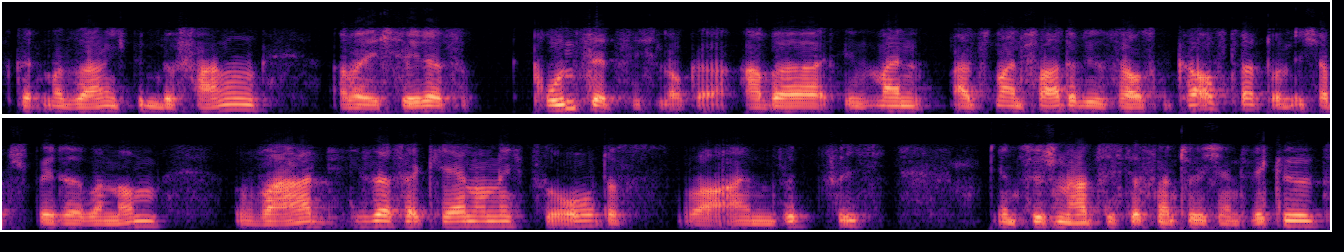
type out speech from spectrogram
Das könnte man sagen, ich bin befangen, aber ich sehe das grundsätzlich locker. Aber mein, als mein Vater dieses Haus gekauft hat und ich habe es später übernommen, war dieser Verkehr noch nicht so. Das war 71. Inzwischen hat sich das natürlich entwickelt.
